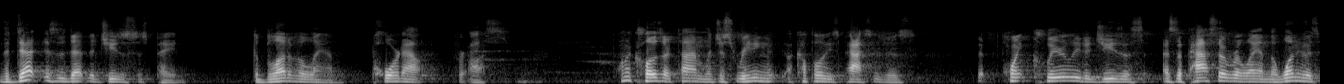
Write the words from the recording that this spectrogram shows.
The debt is the debt that Jesus has paid the blood of the Lamb poured out for us. I want to close our time with just reading a couple of these passages that point clearly to Jesus as the Passover lamb, the one who has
